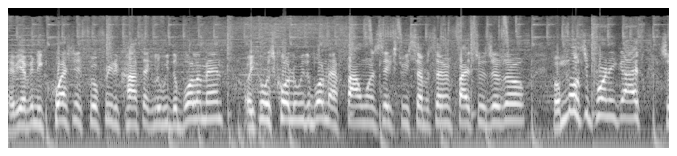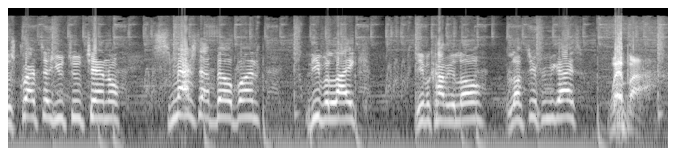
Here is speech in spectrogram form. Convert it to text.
If you have any questions, feel free to contact Louis the Boilerman, or you can always call Louis the Boilerman at 516-377-5200. But most importantly, guys, subscribe to our YouTube channel, smash that bell button, leave a like, leave a comment below. Love to hear from you guys. Wepa!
